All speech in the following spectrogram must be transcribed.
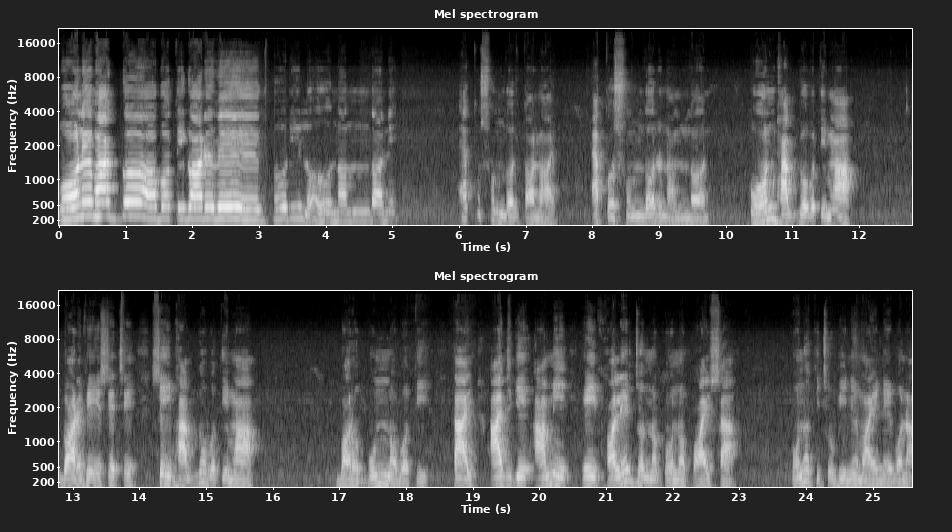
কোন ভাগ্যবতী গর্বে ধরিল নন্দনে। এত সুন্দর তনয় এত সুন্দর নন্দন। কোন ভাগ্যবতী মা গর্ভে এসেছে, সেই ভাগ্যবতী মা বড় পুণ্যবতী। তাই আজকে আমি এই ফলের জন্য কোনো পয়সা কোনো কিছু বিনিময়ে নেব না।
